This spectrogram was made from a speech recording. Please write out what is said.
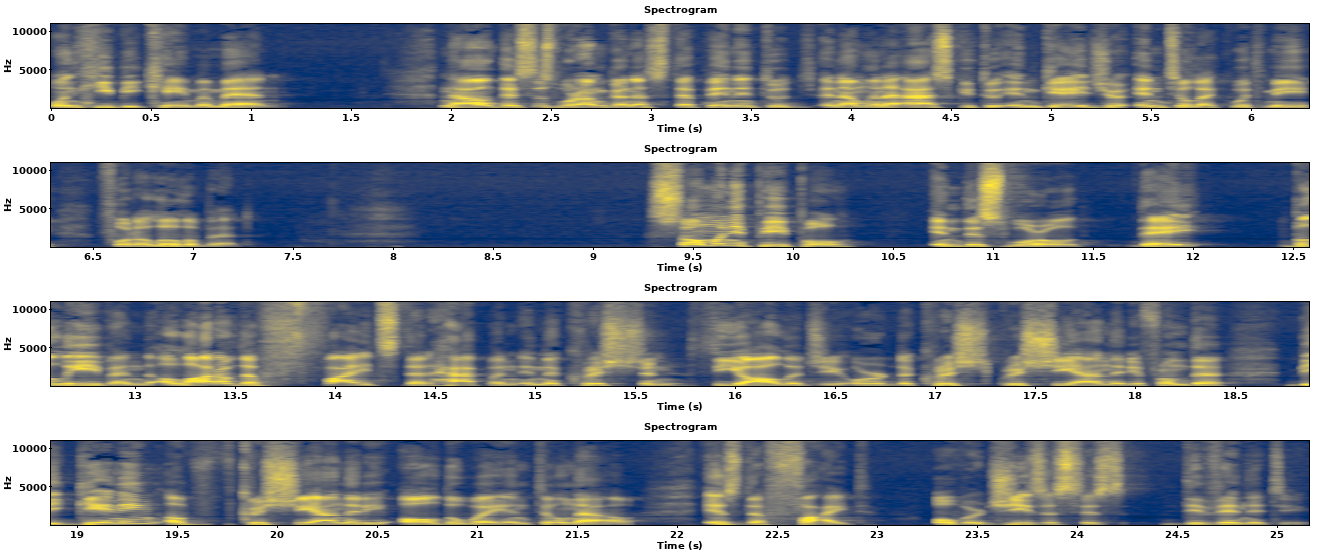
when He became a man. Now this is where I'm going to step in into and I'm going to ask you to engage your intellect with me for a little bit. So many people in this world, they believe and a lot of the fights that happen in the Christian theology or the Christianity from the beginning of Christianity all the way until now is the fight over Jesus's divinity.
